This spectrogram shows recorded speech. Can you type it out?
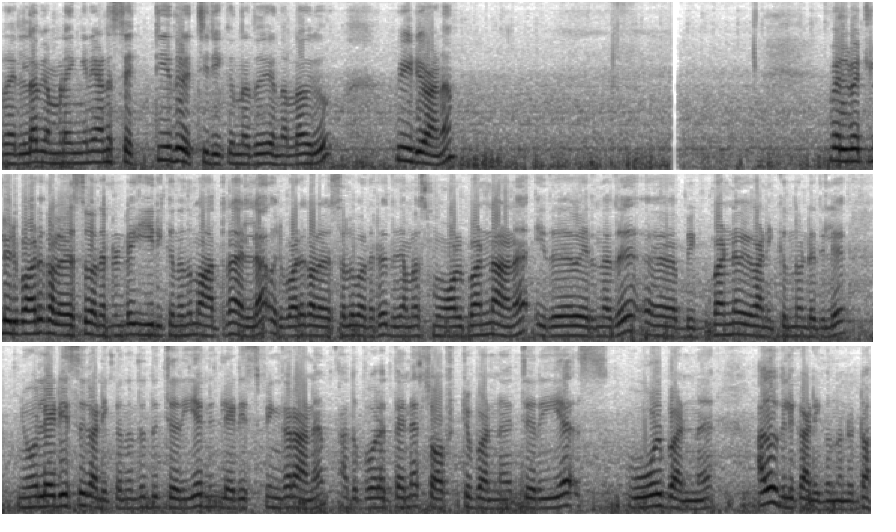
അതെല്ലാം നമ്മൾ എങ്ങനെയാണ് സെറ്റ് ചെയ്ത് വെച്ചിരിക്കുന്നത് എന്നുള്ള ഒരു വീഡിയോ ആണ്. വെൽവെറ്റിൽ ഒരുപാട് കളേഴ്സ് വന്നിട്ടുണ്ട്. ഈ ഇരിക്കുന്നത് മാത്രമല്ല ഒരുപാട് കളേഴ്സുകൾ വന്നിട്ട് ഇത് നമ്മുടെ സ്മോൾ ബണ്ണാണ് ഇത് വരുന്നത് ബിഗ് ബണ്ണ് കാണിക്കുന്നുണ്ട് ഇതിൽ ന്യൂ ലേഡീസ് കാണിക്കുന്നത് ഇത് ചെറിയ ലേഡീസ് ഫിംഗർ ആണ്. അതുപോലെ തന്നെ സോഫ്റ്റ് ബണ്ണ് ചെറിയ വൂൾ ബണ്ണ് അതും ഇതിൽ കാണിക്കുന്നുണ്ട് കേട്ടോ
